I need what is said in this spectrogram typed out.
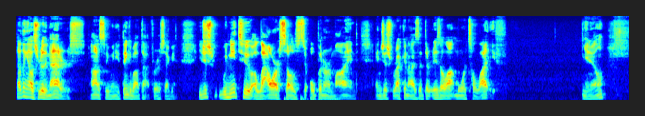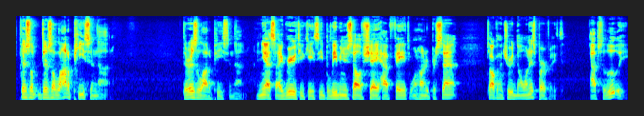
nothing else really matters honestly when you think about that for a second you just we need to allow ourselves to open our mind and just recognize that there is a lot more to life you know there's a there's a lot of peace in that there is a lot of peace in that. And yes, I agree with you, Casey. Believe in yourself, Shay. Have faith 100%. Talking the truth, no one is perfect. Absolutely.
